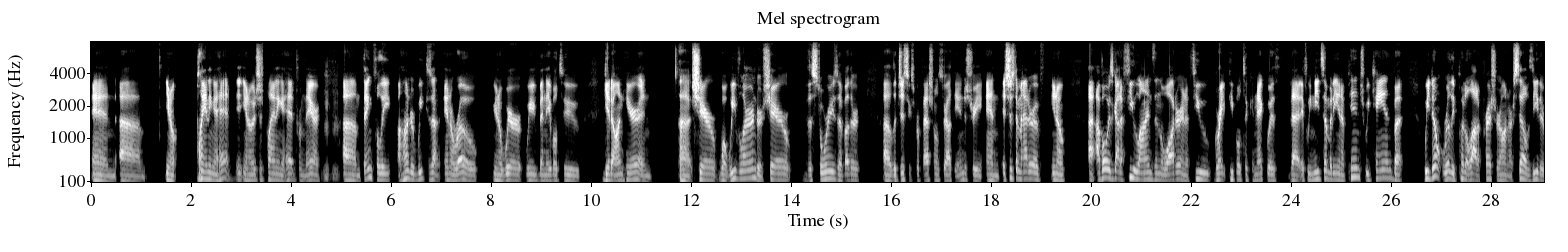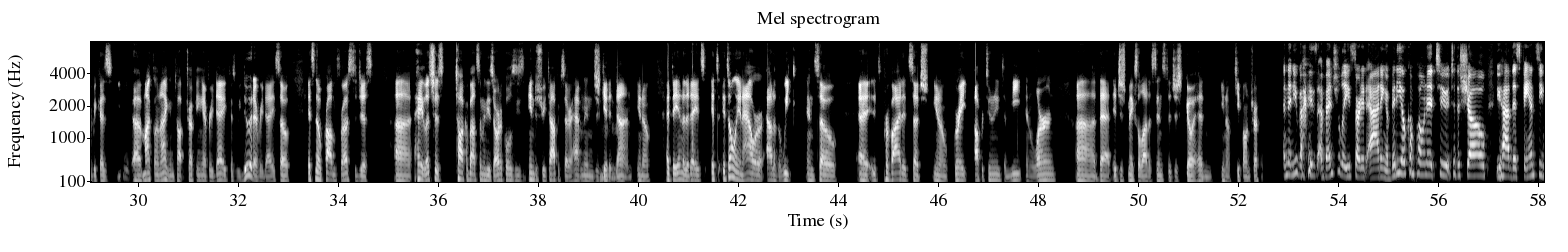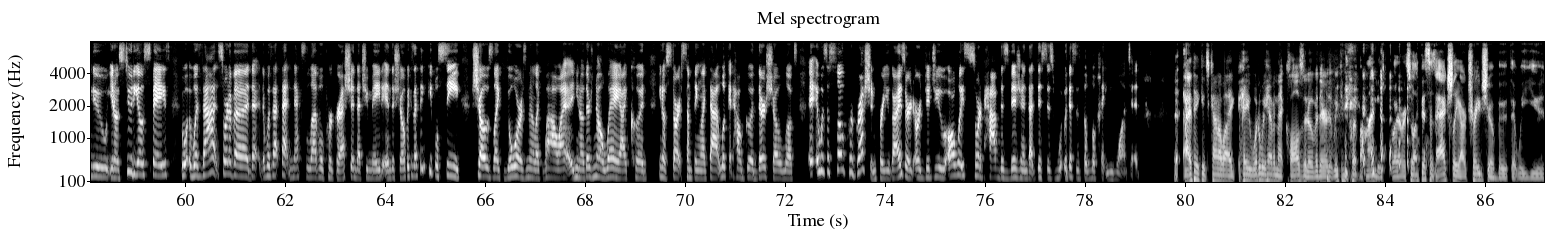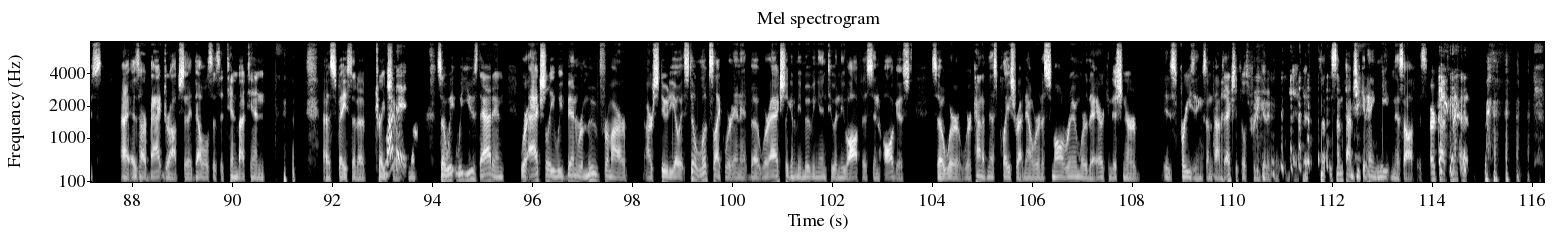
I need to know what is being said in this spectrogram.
and um you know planning ahead. You know, it's just planning ahead from there. Mm-hmm. Um, thankfully, a hundred weeks in a row, you know, we're we've been able to get on here and uh, share what we've learned or share the stories of other uh, logistics professionals throughout the industry. And it's just a matter of you know. I've always got a few lines in the water and a few great people to connect with that if we need somebody in a pinch, we can. But we don't really put a lot of pressure on ourselves either because mm. uh, Michael and I can talk trucking every day because we do it every day. So it's no problem for us to just, uh, hey, let's just talk about some of these articles, these industry topics that are happening, and just get mm-hmm. it done. You know, at the end of the day, it's it's it's only an hour out of the week, and so uh, it's provided such you know great opportunity to meet and learn uh, that it just makes a lot of sense to just go ahead and you know keep on trucking. And then you guys eventually started adding a video component to to the show. You have this fancy new you know studio space. W- was that sort of a that, was that that next level progression that you made in the show? Because i think people see shows like yours and they're like wow i you know there's no way i could you know start something like that. Look at how good their show looks. It, it was a slow progression for you guys or or did you always sort of have this vision that this is this is the look that you wanted I think it's kind of like, hey, what do we have in that closet over there that we can put behind us, whatever. So, like, this is actually our trade show booth that we use uh, as our backdrop, so it doubles as a ten by ten uh, space at a trade Love show. It. So we we use that, and we're actually we've been removed from our our studio. It still looks like we're in it, but we're actually going to be moving into a new office in August. So we're we're kind of misplaced right now. We're in a small room where the air conditioner is freezing sometimes. It actually feels pretty good in here today, but sometimes you could hang meat in this office. ERCOT's mad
